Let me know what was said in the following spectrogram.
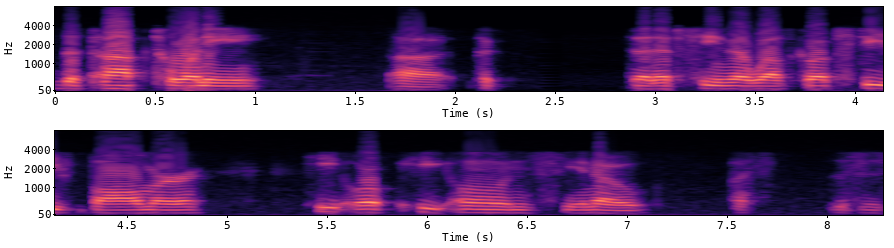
the top twenty uh, the that have seen their wealth go up. Steve Ballmer, he or, he owns you know a this is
